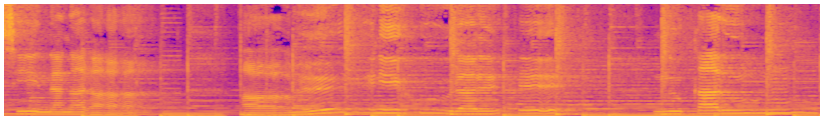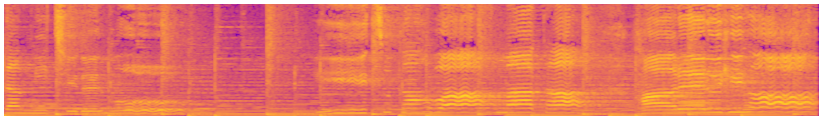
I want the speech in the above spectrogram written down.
しながら雨に降られてぬかるんだ道でもいつかはまた晴れる日が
